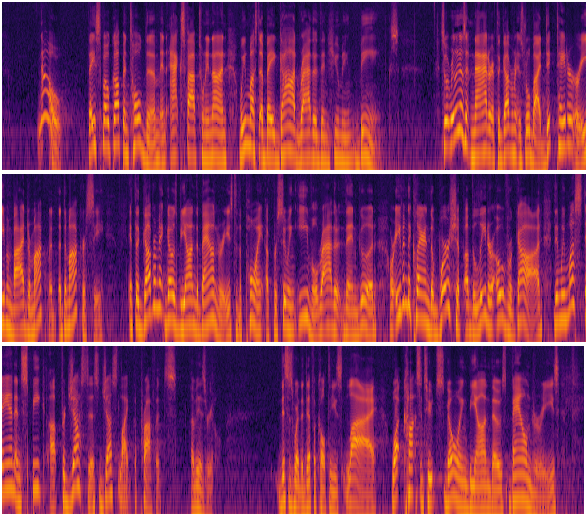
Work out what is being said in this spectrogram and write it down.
No. They spoke up and told them in Acts 5:29, we must obey God rather than human beings. So it really doesn't matter if the government is ruled by a dictator or even by a, democ- a democracy. If the government goes beyond the boundaries to the point of pursuing evil rather than good, or even declaring the worship of the leader over God, then we must stand and speak up for justice, just like the prophets of Israel. This is where the difficulties lie. What constitutes going beyond those boundaries?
